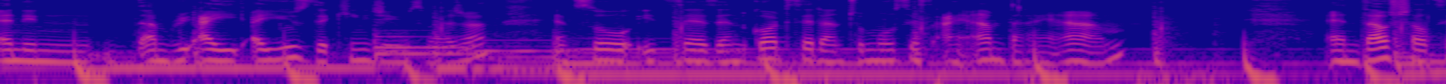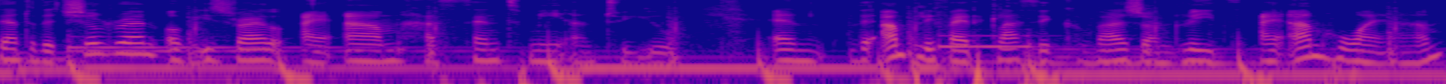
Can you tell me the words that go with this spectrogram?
And in um, I, I use the king james version. And so it says and god said unto moses i am that i am And thou shalt say unto the children of Israel, I am has sent me unto you. And the Amplified Classic version reads, I am who I am,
